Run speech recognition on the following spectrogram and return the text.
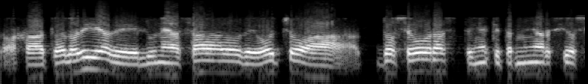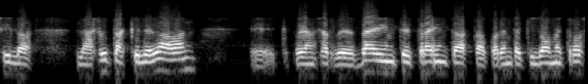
trabajaba todos los días, de lunes a sábado, de 8 a 12 horas, tenía que terminar sí o sí las rutas que le daban, eh, que podían ser de 20, 30 hasta 40 kilómetros,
